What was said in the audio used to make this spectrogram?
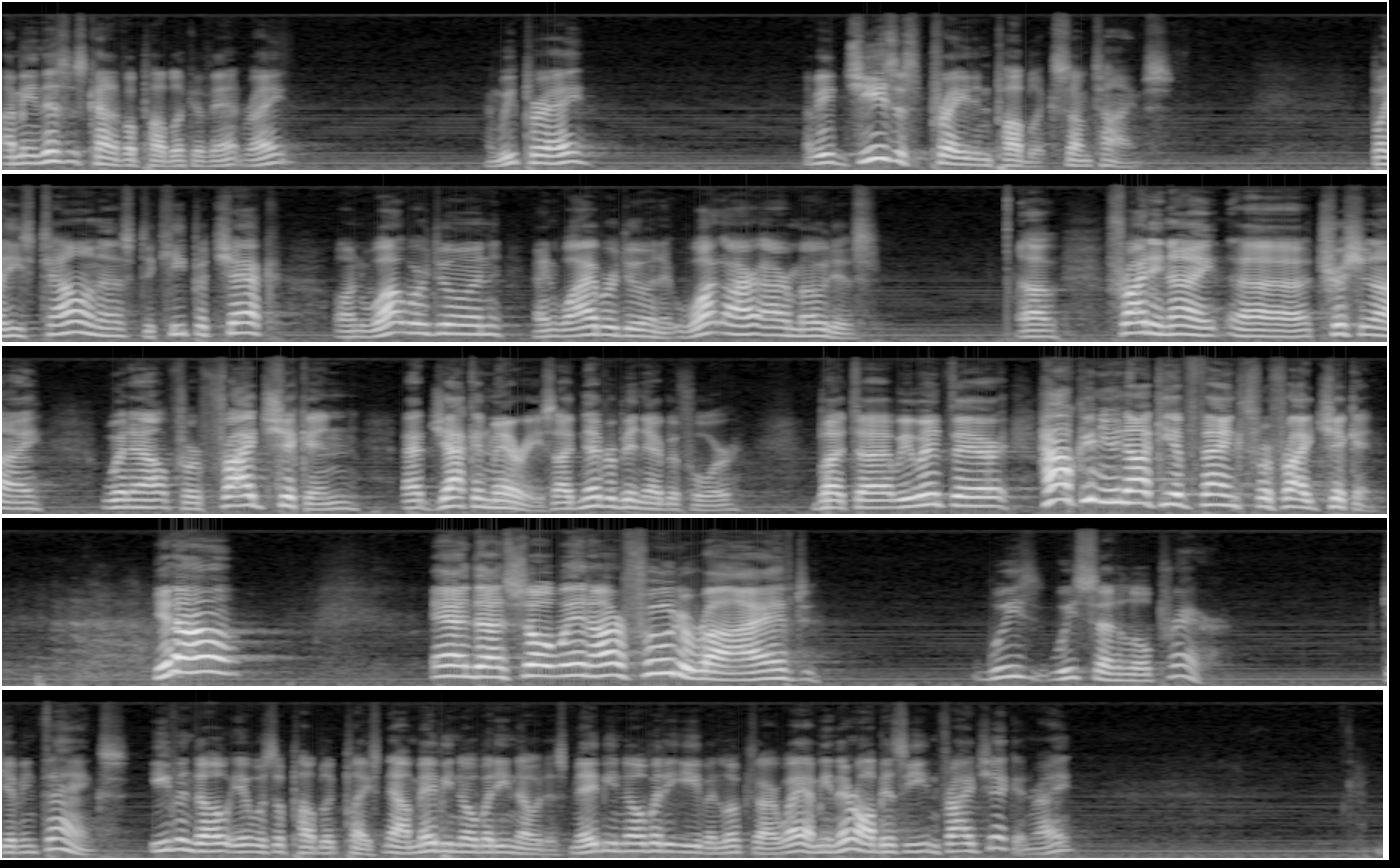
I mean, this is kind of a public event, right? And we pray. I mean, Jesus prayed in public sometimes. But he's telling us to keep a check on what we're doing and why we're doing it. What are our motives? Uh, Friday night, uh, Trish and I went out for fried chicken at Jack and Mary's. I've never been there before, but uh, we went there. How can you not give thanks for fried chicken? You know? And uh, so when our food arrived, we, we said a little prayer, giving thanks, even though it was a public place. Now, maybe nobody noticed. Maybe nobody even looked our way. I mean, they're all busy eating fried chicken, right?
